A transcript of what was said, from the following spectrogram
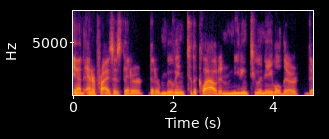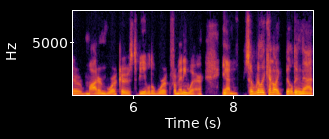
and enterprises that are that are moving to the cloud and needing to enable their their modern workers to be able to work from anywhere. And so really kind of like building that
